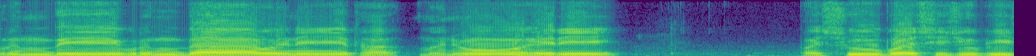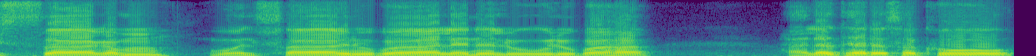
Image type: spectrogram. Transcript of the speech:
വൃന്ദേ വൃന്ദാവനേഥ മനോഹരേ. പശുപശിശുഭിസ്സാകം വത്സാനുപാലനലൂലുപ. ഹലധരസഖോ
